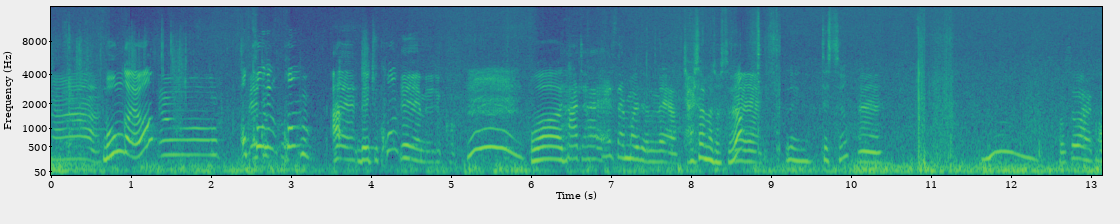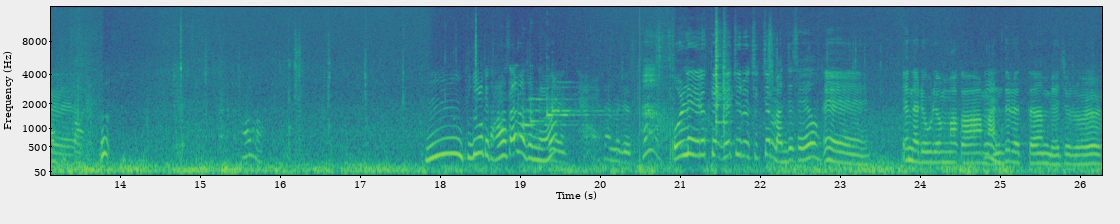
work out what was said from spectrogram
나 뭔가요? 요 어, 콩이, 콩? 아, 네. 메주 콩? 예, 메주코. 와, 다 잘 삶아졌네요. 잘 삶아졌어요? 네, 네, 됐어요? 네. 음, 고소할 거예요. 음, 부드럽게 다 삶아졌네요. 네, 잘 삶아졌어요. 원래 이렇게 메주를 직접 만드세요? 예. 옛날에 우리 엄마가 만들었던 메주를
